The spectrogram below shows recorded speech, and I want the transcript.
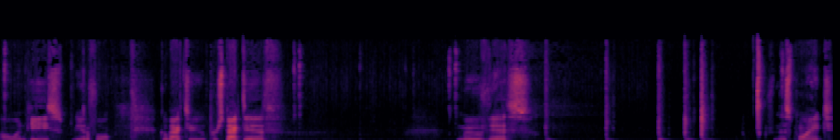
All one piece, beautiful. Go back to perspective. Move this from this point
